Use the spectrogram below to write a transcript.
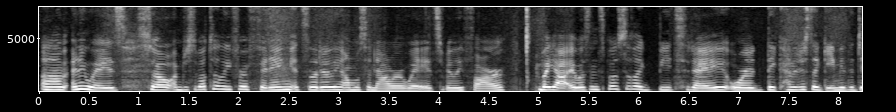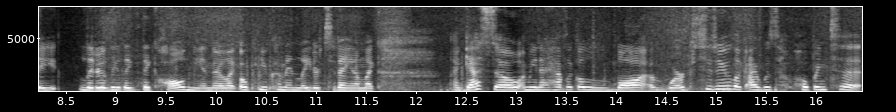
Um, anyways, so I'm just about to leave for a fitting. It's literally almost an hour away. It's really far. But yeah, it wasn't supposed to like be today or they kind of just like gave me the date literally like they called me and they're like, oh, can you come in later today? And I'm like, I guess so. I mean, I have like a lot of work to do. Like I was hoping to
